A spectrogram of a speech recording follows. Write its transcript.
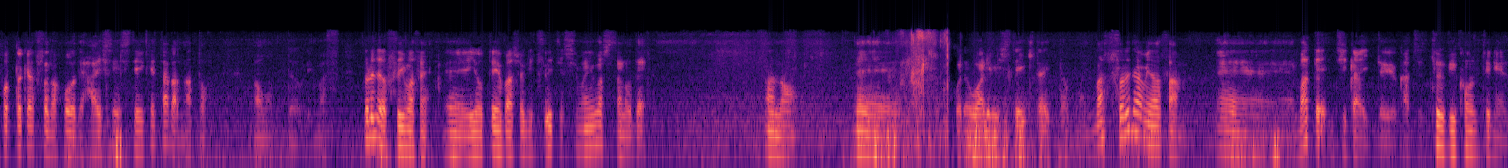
ポッドキャストの方で配信していけたらなと思っております。それではすいません。えー、予定場所に着いてしまいましたので、あの、えー、ここで終わりにしていきたいと思います。それでは皆さん、えー、待て、次回という感じ、to be continued.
